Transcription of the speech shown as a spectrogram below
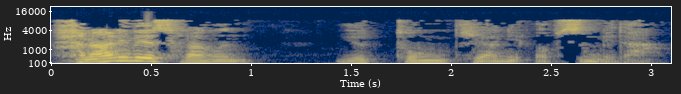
하나님의 사랑은 유통기한이 없습니다.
